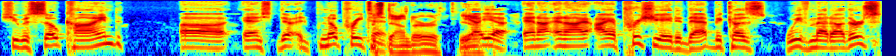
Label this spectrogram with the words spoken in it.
She was so kind, uh, and sh- there, no pretense. Just down to earth. Yeah, yeah, and I and I, I appreciated that because we've met others,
